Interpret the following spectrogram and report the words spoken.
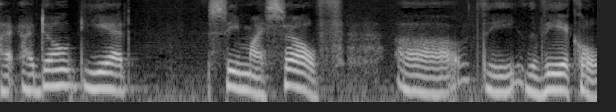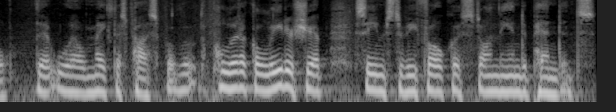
I, I don't yet see myself uh, the, the vehicle that will make this possible. The political leadership seems to be focused on the independents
